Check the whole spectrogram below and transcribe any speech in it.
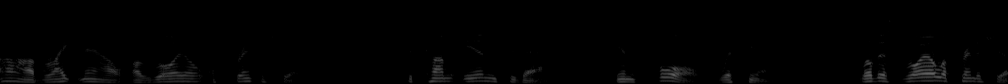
of, right now, a royal apprenticeship to come into that in full with Him. Well, this royal apprenticeship,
